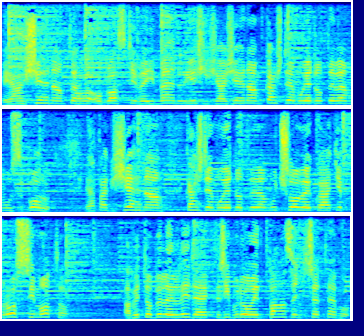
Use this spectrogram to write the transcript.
Já žehnám téhle oblasti ve jménu Ježíš. Já žehnám každému jednotlivému zboru. Já tak žehnám každému jednotlivému člověku. Já tě prosím o to, Aby to byli lidé, kteří budou mít bázeň před tebou.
